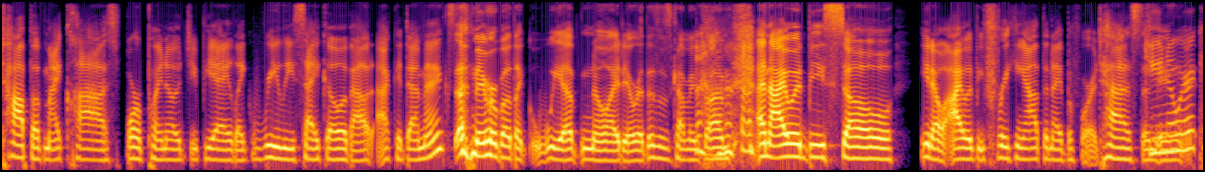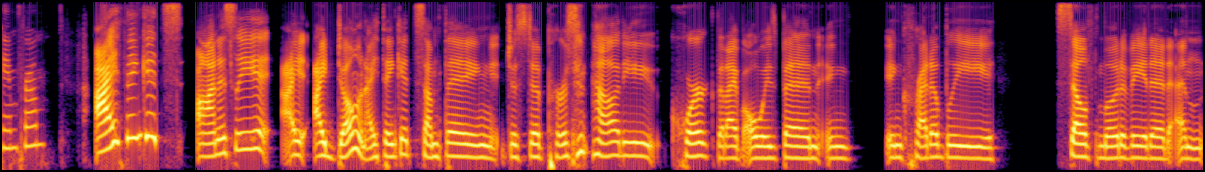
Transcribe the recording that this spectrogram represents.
top of my class 4.0 gpa like really psycho about academics and they were both like we have no idea where this is coming from and i would be so you know i would be freaking out the night before a test and Do you know where it came from? I think it's honestly, I I don't. I think it's something just a personality quirk that I've always been in, incredibly self motivated and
